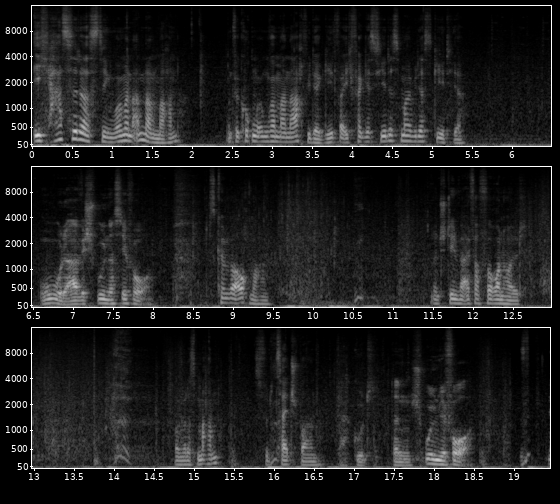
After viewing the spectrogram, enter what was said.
Ich hasse das Ding. Wollen wir einen anderen machen? Und wir gucken irgendwann mal nach, wie der geht, weil ich vergesse jedes Mal, wie das geht hier. Oder wir spulen das hier vor. Das können wir auch machen. Und dann stehen wir einfach vor Ronhold. Wollen wir das machen? Das würde Zeit sparen. Ja gut, dann spulen wir vor. Ja,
